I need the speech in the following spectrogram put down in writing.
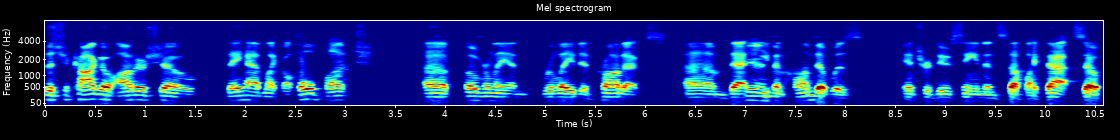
the Chicago Auto Show, they had like a whole bunch of overland related products um, that yeah. even Honda was introducing and stuff like that. So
